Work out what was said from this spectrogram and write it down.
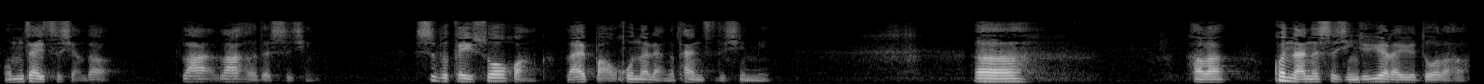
我们再一次想到拉拉合的事情，是不是可以说谎？来保护那两个探子的性命。呃，好了，困难的事情就越来越多了哈。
